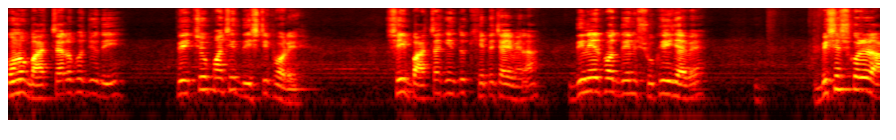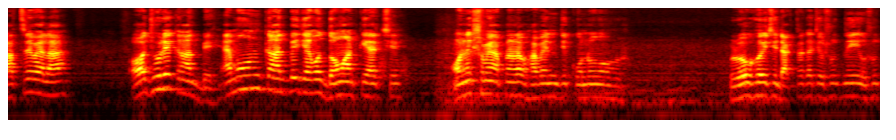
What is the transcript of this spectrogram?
কোনো বাচ্চার ওপর যদি পেঁচো পাঁচির দৃষ্টি পড়ে, সেই বাচ্চা কিন্তু খেতে চাইবে না। দিনের পর দিন শুকিয়ে যাবে। বিশেষ করে রাত্রেবেলা অঝরে কাঁদবে, এমন কাঁদবে যেমন দম আটকে আছে অনেক সময় আপনারা ভাবেন যে কোনো রোগ হয়েছে, ডাক্তার কাছে ওষুধ নেই, ওষুধ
